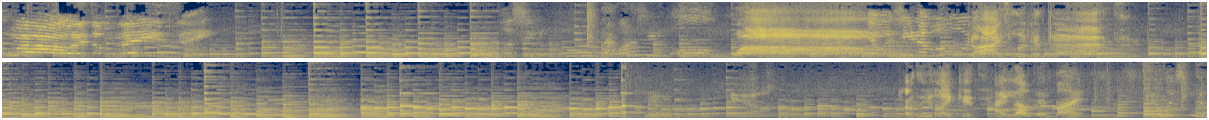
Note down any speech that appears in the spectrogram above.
Wow, it's amazing. Let's see the moon. I want to see the moon. I Wow! want to see the moon. Guys, look at that. Cool. Yeah. How do you like it? I love it, but can we see the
